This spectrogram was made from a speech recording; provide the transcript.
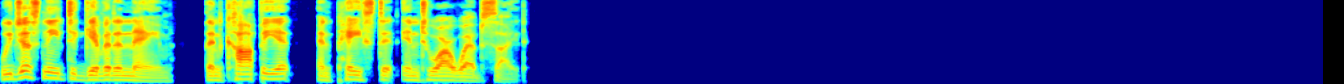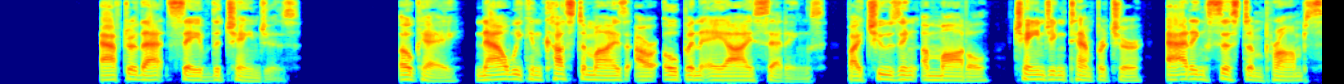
We just need to give it a name, then copy it and paste it into our website. After that, save the changes. Okay, now we can customize our OpenAI settings by choosing a model, changing temperature, adding system prompts,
